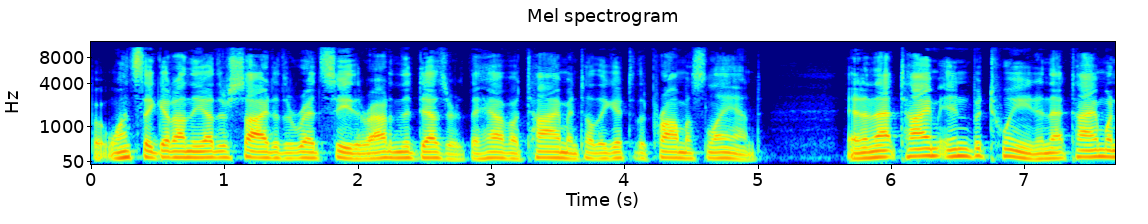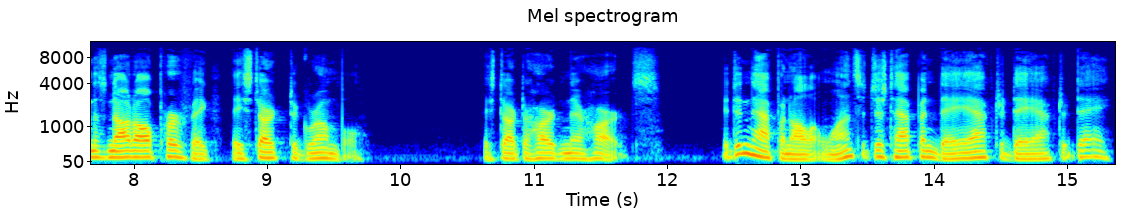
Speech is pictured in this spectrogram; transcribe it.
But once they get on the other side of the Red Sea, they're out in the desert. They have a time until they get to the promised land. And in that time in between, in that time when it's not all perfect, they start to grumble. They start to harden their hearts. It didn't happen all at once, it just happened day after day after day.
